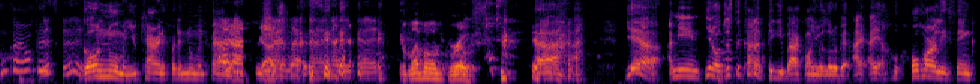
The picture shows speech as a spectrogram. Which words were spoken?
Okay, okay. That's good. Go Newman. You carrying it for the Newman family. Yeah, yeah, I Appreciate like that. I like that. the level of growth yeah. yeah. I mean, you know, just to kind of piggyback on you a little bit, I, I wholeheartedly think,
